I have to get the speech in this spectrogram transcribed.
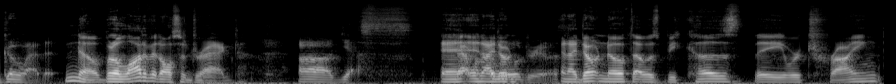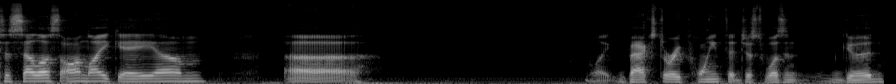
go at it. no, but a lot of it also dragged. Uh, yes. and, and I I don't agree with. and I don't know if that was because they were trying to sell us on like a um uh like backstory point that just wasn't good.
